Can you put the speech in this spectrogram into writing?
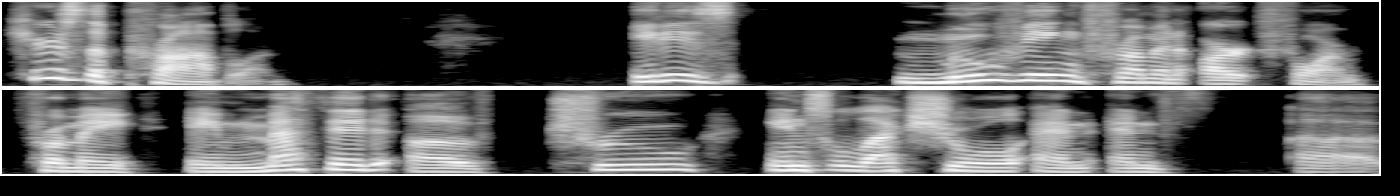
Here's the problem it is moving from an art form, from a, a method of true intellectual and, and, uh,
